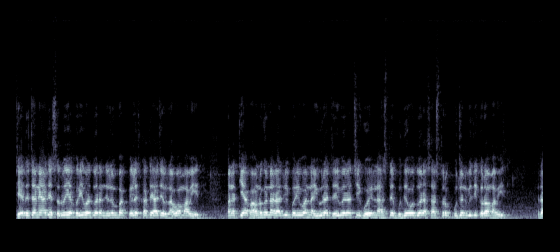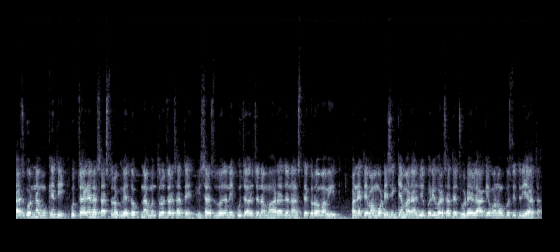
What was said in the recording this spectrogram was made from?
જે ધજાને આજે સરવૈયા પરિવાર દ્વારા નિલંબાગ પેલેસ ખાતે આજે લાવવામાં આવી હતી. અને ત્યાં ભાવનગરના રાજવી પરિવારના યુવરાજ જયવરાજસિંહ ગોહિલના હસ્તે ભૂદેવો દ્વારા શાસ્ત્રોક્ત પૂજન વિધિ કરવામાં આવી હતી. રાજગોરના મુખ્યથી ઉચ્ચારેલા શાસ્ત્રોક્ત વેદોક્તના મંત્રોચ્ચાર સાથે વિશાળ ધ્વજાની પૂજા અર્ચના મહારાજાના હસ્તે કરવામાં આવી હતી. અને તેમાં મોટી સંખ્યામાં રાજવી પરિવાર સાથે જોડાયેલા આગેવાનો ઉપસ્થિત રહ્યા હતા.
